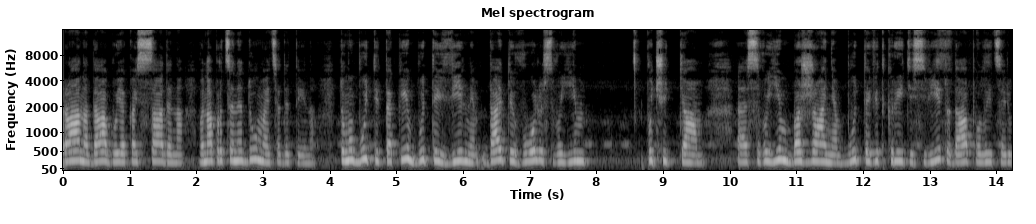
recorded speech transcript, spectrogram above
рана да, або якась садина. Вона про це не думає, ця дитина. Тому будьте таким, будьте вільним, дайте волю своїм почуттям, е, своїм бажанням, будьте відкриті світу, да, по лицарю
